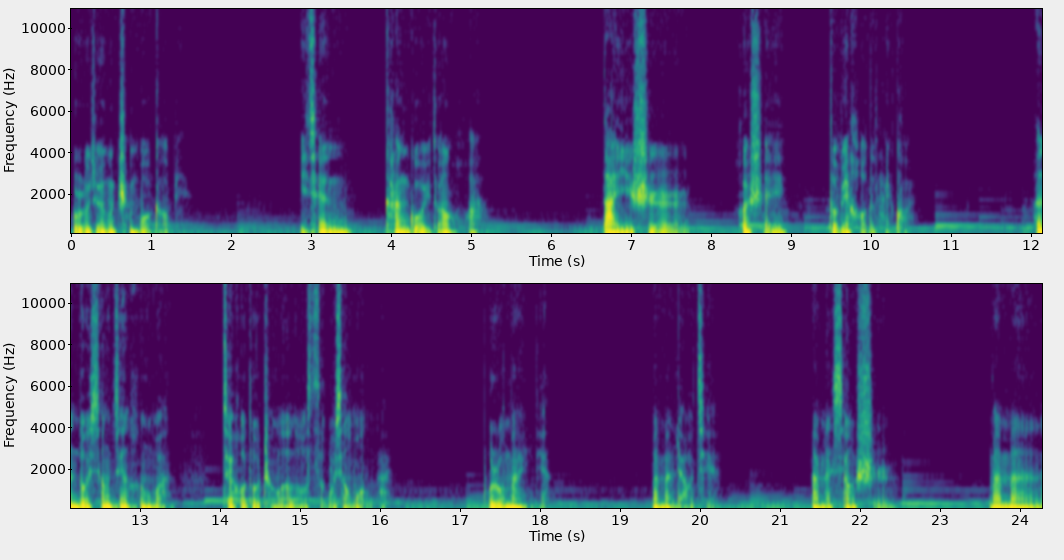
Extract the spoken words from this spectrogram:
不如就用沉默告别。以前看过一段话，大意是：和谁都别好得太快。很多相见恨晚，最后都成了老死不相往来。不如慢一点，慢慢了解。慢慢相识，慢慢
